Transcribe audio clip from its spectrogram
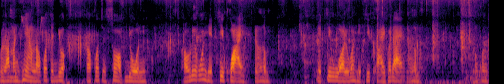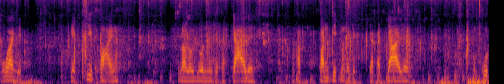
เวลามันแห้งเราก็จะโยกเราก็จะชอบโยน เขาเรียกว่าเห็ดขี้ควายนะครับเห็ดขี้วัวหรือว่าเห็ดขี้ควายก็ได้นะครับบางคนก็ว่าเห็ดเห็ดขี้ควายนะเวลาเราโยนมันจะกระจายเลยนะครับฟันพิษมันก็จะจะกระจายเลยผมพูด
